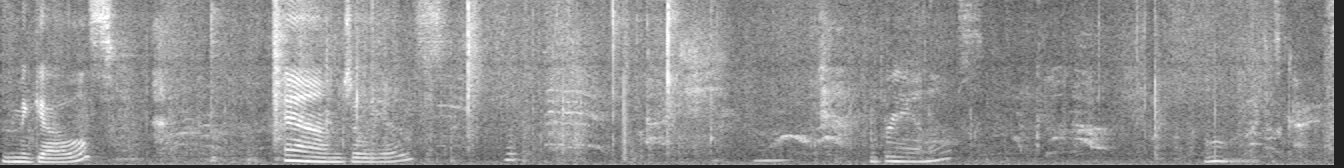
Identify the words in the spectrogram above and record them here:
Miguel's. And Julia's. Brianna's. Ooh, I like those guys.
